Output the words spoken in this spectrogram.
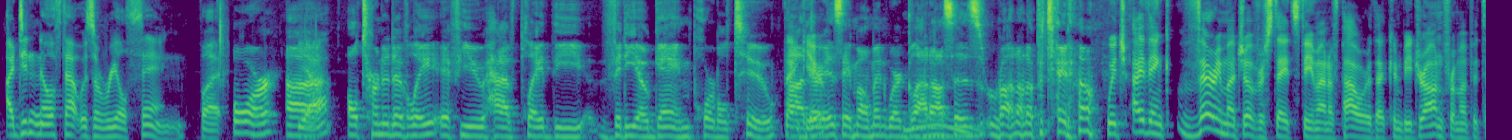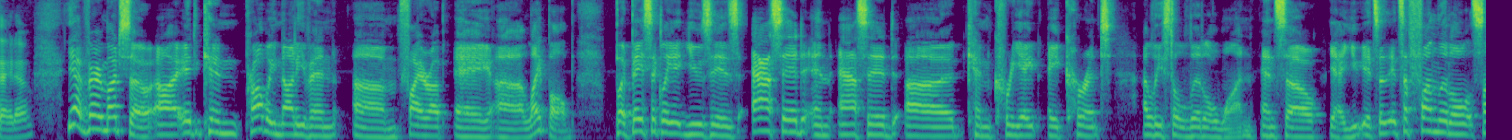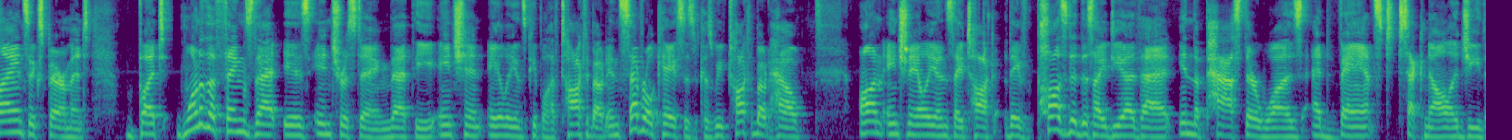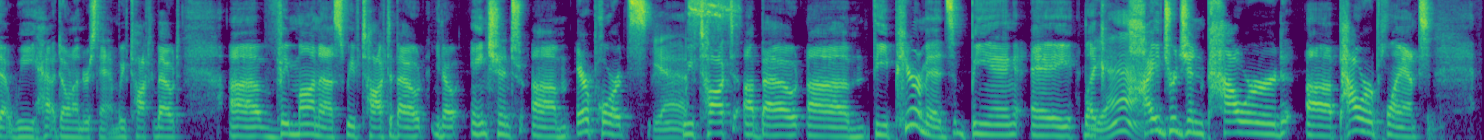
I didn't know if that was a real thing, but Or uh, Yeah. alternatively, if you have played the video game Portal 2, uh, there is a moment where GLaDOS is run on a potato. Which I think very much overstates the amount of power that can be drawn from a potato. Yeah, very much so. Uh, it can probably not even um, fire up a uh, light bulb, but basically it uses acid, and acid uh, can create a current. At least a little one, and so yeah, you, it's a it's a fun little science experiment. But one of the things that is interesting that the ancient aliens people have talked about in several cases, because we've talked about how on ancient aliens they talk they've posited this idea that in the past there was advanced technology that we ha- don't understand we've talked about uh, vimanas we've talked about you know ancient um, airports Yes. we've talked about um, the pyramids being a like Yeah. hydrogen powered uh, power plant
